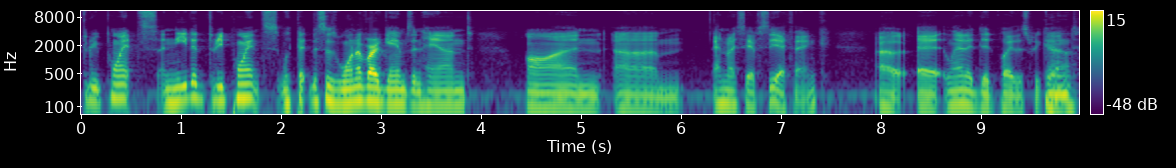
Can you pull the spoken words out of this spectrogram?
three points, a needed three points. We put, this is one of our games in hand on um, NYCFC, I think. Uh, Atlanta did play this weekend.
